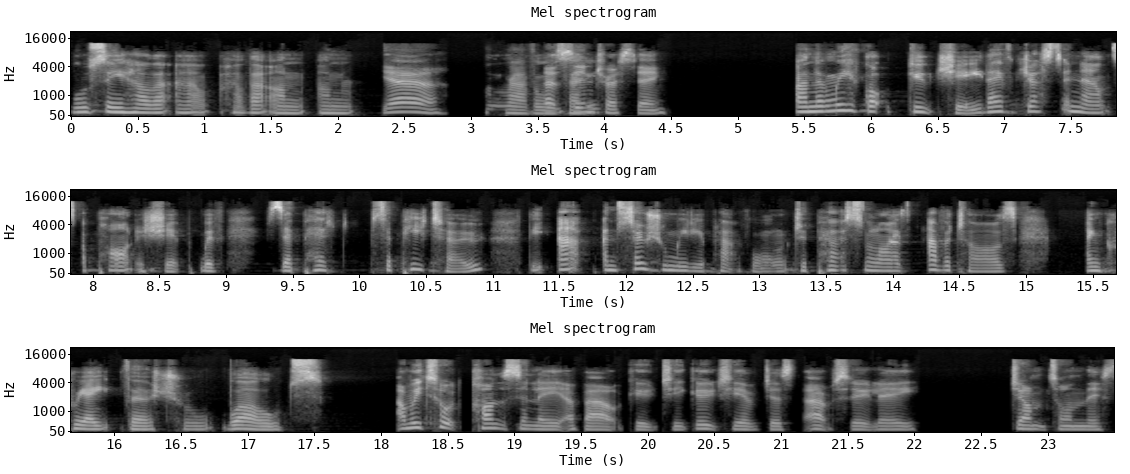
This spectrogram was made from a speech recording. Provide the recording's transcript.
We'll see how that how how that un, un yeah unravels. That's eh? interesting. And then we've got Gucci. They've just announced a partnership with Zepeto, the app and social media platform, to personalize avatars and create virtual worlds. And we talk constantly about Gucci. Gucci have just absolutely jumped on this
